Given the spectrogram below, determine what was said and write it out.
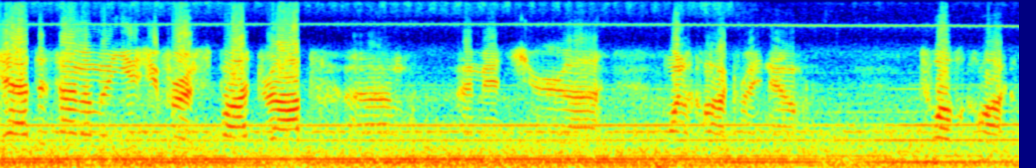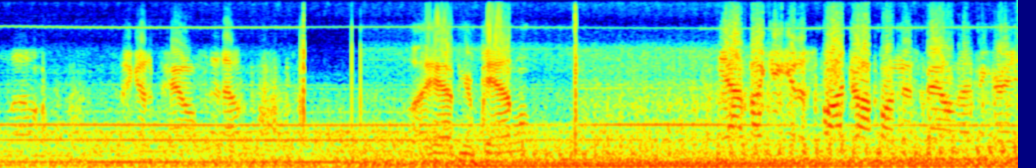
Yeah, at this time I'm going to use you for a spot drop. Um, I'm at your uh, 1 o'clock right now, 12 o'clock low. I got a panel set up. I have your panel. Yeah, if I could get a spot drop on this panel, that'd be great.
